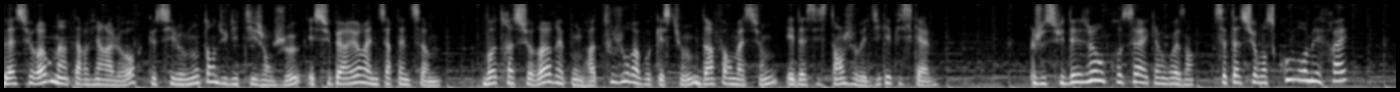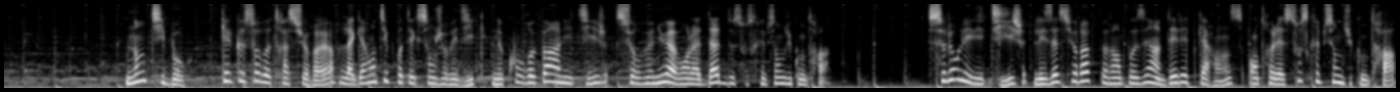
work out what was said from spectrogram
L'assureur n'intervient alors que si le montant du litige en jeu est supérieur à une certaine somme. Votre assureur répondra toujours à vos questions d'information et d'assistance juridique et fiscale. Je suis déjà en procès avec un voisin. Cette assurance couvre mes frais? Non Thibault. Quel que soit votre assureur, la garantie protection juridique ne couvre pas un litige survenu avant la date de souscription du contrat. Selon les litiges, les assureurs peuvent imposer un délai de carence entre la souscription du contrat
